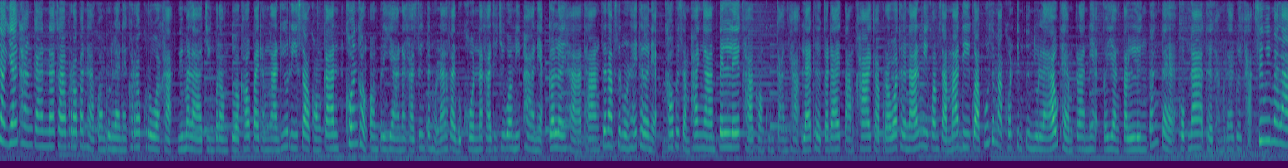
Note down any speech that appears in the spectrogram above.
จากแยกทางกันนะคะ เพราะปัญหาความรุนแรงในครอบครัวค่ะ วิมาลาจึงปลอมตัวเข้าไปทำงานที่รีสอร์ทของกันคนของออมปริยานะคะ ซึ่งเป็นหัวหน้าฝ่ายบุคคลนะคะ ที่ชื่อว่านิพาเนี่ยก็เลยหาทางสนับสนุนให้เธอเนี่ยเข้าไปสัมภาษณ์งานเป็นเลขาของคุณกันค่ะ และเธอก็ได้ตามคาดค่ะ เพราะว่าเธอนั้นมีความสามารถดีกว่าผู้สมัครคนอื่น ๆ อยู่แล้ว แถมกันเนี่ยก็ยังตะลึงตั้งแต่พบหน้าเธอครั้งแรกด้วยค่ะ ซึ่งวิมาลา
